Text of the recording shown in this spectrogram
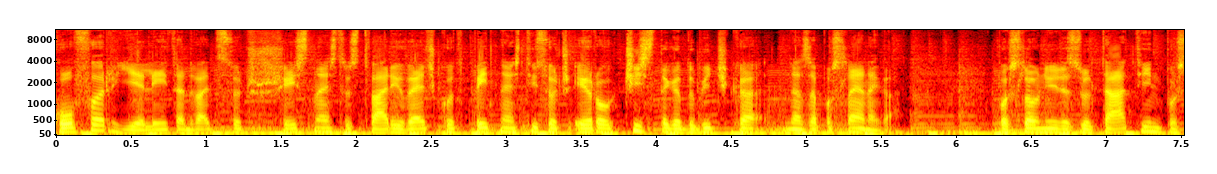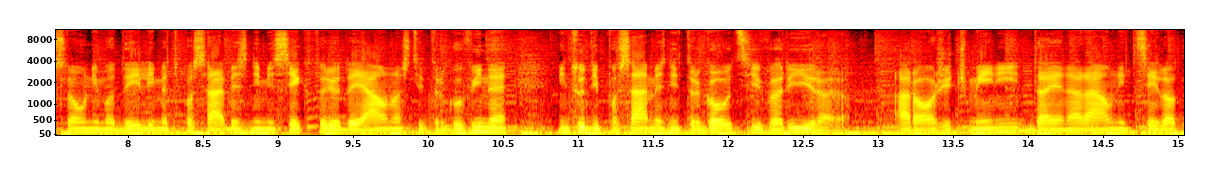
Hofer je leta 2016 ustvaril več kot 15 tisoč evrov čistega dobička na zaposlenega. Poslovni rezultati in poslovni modeli med posameznimi sektorji dejavnosti trgovine in tudi posamezni trgovci varirajo, a Rožič meni, da je na ravni celot,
